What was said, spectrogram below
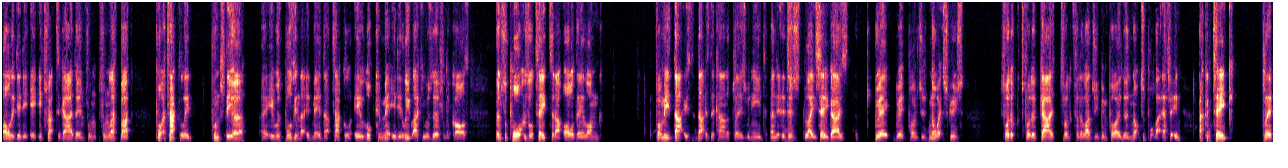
all he did, he, he tracked a guy down from, from left back, put a tackle in, punched the air. Uh, he was buzzing that he'd made that tackle. He looked committed. He looked like he was there for the cause. And supporters will take to that all day long. For me, that is that is the kind of players we need. And it is like you say, guys, great, great points. There's no excuse for the for the guys for, for the lads who've been put out there not to put that effort in. I can take play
